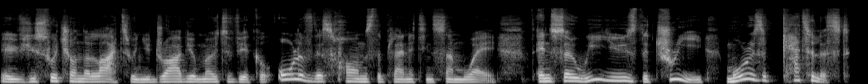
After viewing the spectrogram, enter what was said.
If you switch on the lights when you drive your motor vehicle, all of this harms the planet in some way. And so we use the tree more as a catalyst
